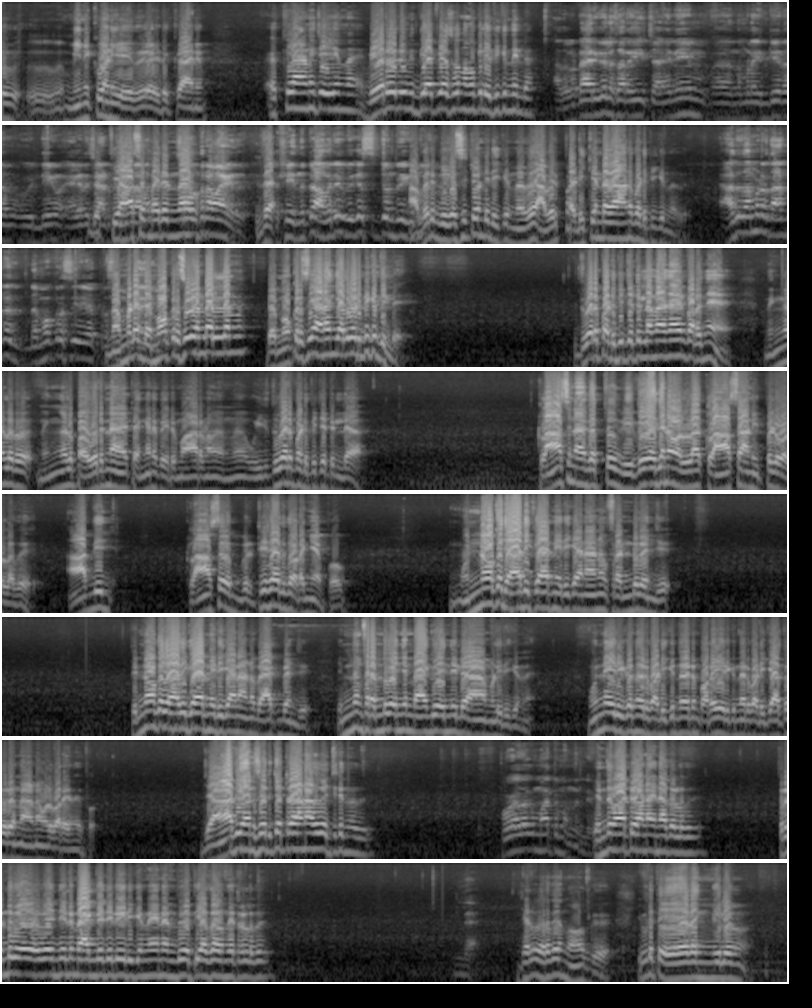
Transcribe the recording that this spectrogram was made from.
മിനുക്ക് പണി ചെയ്ത് എടുക്കാനും ഒക്കെയാണ് ചെയ്യുന്നത്. വേറൊരു വിദ്യാഭ്യാസവും നമുക്ക് ലഭിക്കുന്നില്ല. അതുകൊണ്ടായിരിക്കുമല്ലോ സാർ ഈ ചൈനയും ആ, നമ്മുടെ ഇന്ത്യയും തമ്മിൽ- ഇന്ത്യയും ഏകദേശം വ്യത്യാസം വരുന്ന- പക്ഷെ എന്നിട്ട് അവർ വികസിച്ചുകൊണ്ടിരിക്കുന്നത് അവർ വികസിച്ചുകൊണ്ടിരിക്കുന്നത് അവർ പഠിക്കേണ്ടതാണ് പഠിപ്പിക്കുന്നത്. അത് നമ്മുടെ നാട്ടിലെ ഡെമോക്രസി നമ്മുടെ ഡെമോക്രസി കണ്ടല്ലെന്ന്. ഡെമോക്രസി ആണെങ്കിൽ അത് പഠിപ്പിക്കത്തില്ലേ? ഇതുവരെ പഠിപ്പിച്ചിട്ടില്ലെന്നാണ് ഞാൻ പറഞ്ഞേ. നിങ്ങൾ നിങ്ങൾ പൗരനായിട്ട് എങ്ങനെ പെരുമാറണമെന്ന് ഇതുവരെ പഠിപ്പിച്ചിട്ടില്ല. ക്ലാസ്സിനകത്ത് വിവേചനമുള്ള ക്ലാസ്സാണ് ഇപ്പോഴും ഉള്ളത്. ആദ്യം ക്ലാസ് ബ്രിട്ടീഷുകാർ തുടങ്ങിയപ്പോൾ മുന്നോക്ക ജാതിക്കാരനിരിക്കാനാണ് ഫ്രണ്ട് ബെഞ്ച്. പിന്നോക്ക ജാതിക്കാരനിരിക്കാനാണ് ബാക്ക് ബെഞ്ച് ഇന്നും ഫ്രണ്ട് ബെഞ്ചും ബാക്ക് ബെഞ്ചിലാണ് നമ്മളിരിക്കുന്നത് മുന്നേ ഇരിക്കുന്നവർ പഠിക്കുന്നവരും പുറകെ ഇരിക്കുന്നവർ പഠിക്കാത്തവരും എന്നാണ് നമ്മൾ പറയുന്നത് ഇപ്പോൾ. ജാതി അനുസരിച്ചിട്ടാണ് അത് വെച്ചിരുന്നത്. മാറ്റം വന്നില്ലേ? എന്ത് മാറ്റമാണ് അതിനകത്തുള്ളത്? ഫ്രണ്ട് ബെഞ്ചിലും ബാക്ക് ബെഞ്ചിലും ഇരിക്കുന്നതിന് എന്ത് വ്യത്യാസം വന്നിട്ടുള്ളത്? ഇല്ല. ഇയാൾ വെറുതെ നോക്ക്. ഇവിടുത്തെ ഏതെങ്കിലും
